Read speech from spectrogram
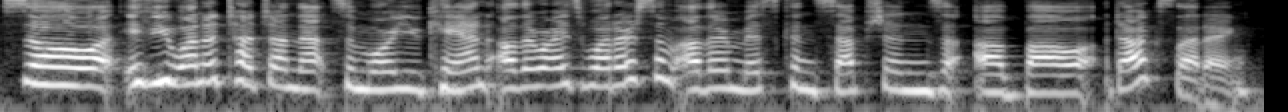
So if you want to touch on that some more, you can. Otherwise, what are some other misconceptions about dog sledding?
